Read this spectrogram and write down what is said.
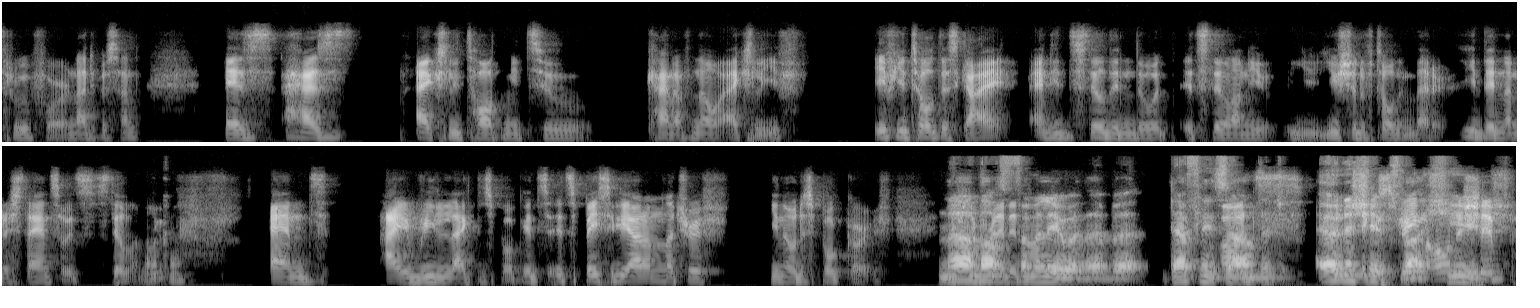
through for ninety percent, is has actually taught me to kind of know actually if if you told this guy and he still didn't do it, it's still on you. You, you should have told him better. He didn't understand, so it's still on you Okay. And I really like this book. It's it's basically I'm not sure if you know this book or if No, I'm not read it- familiar with it, but definitely Oh, sounds it's ownership's Extreme like Ownership huge.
